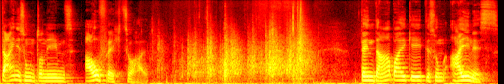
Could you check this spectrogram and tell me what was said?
deines Unternehmens aufrechtzuerhalten. Denn dabei geht es um eines,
